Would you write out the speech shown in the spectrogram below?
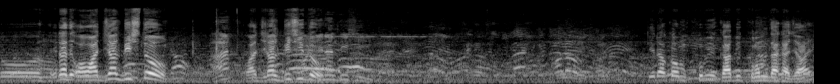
তো এটা অরিজিনাল দিস তো? হ্যাঁ অরিজিনাল দিছি তো? এরকম খুবই গাবি কম দেখা যায়।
